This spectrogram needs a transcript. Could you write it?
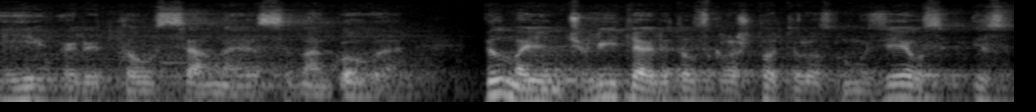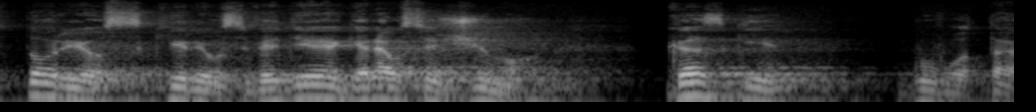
į Alitaus senąją sinagogą. Vilma Jančiulytė, Lietuvos kraštotyros muziejaus istorijos skyriaus vedėja geriausiai žino, kasgi buvo ta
